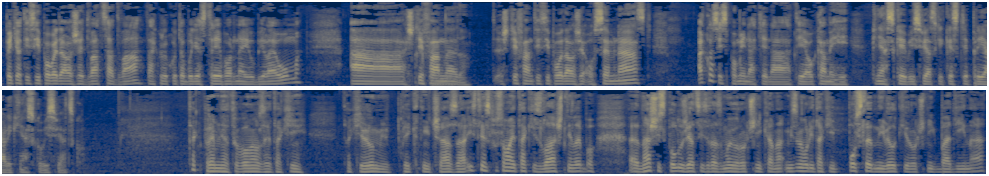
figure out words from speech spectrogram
Peťo, ty si povedal, že 22, tak chvíľku to bude strieborné jubileum. A Štefan, Štefan, ty si povedal, že 18. Ako si spomínate na tie okamihy kňazskej vysviacky, keď ste prijali kňazskú vysviacku? Tak pre mňa to bol naozaj taký taký veľmi pekný čas a istým spôsobom aj taký zvláštny, lebo e, naši spolužiaci teda z môjho ročníka, my sme boli taký posledný veľký ročník Badína,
